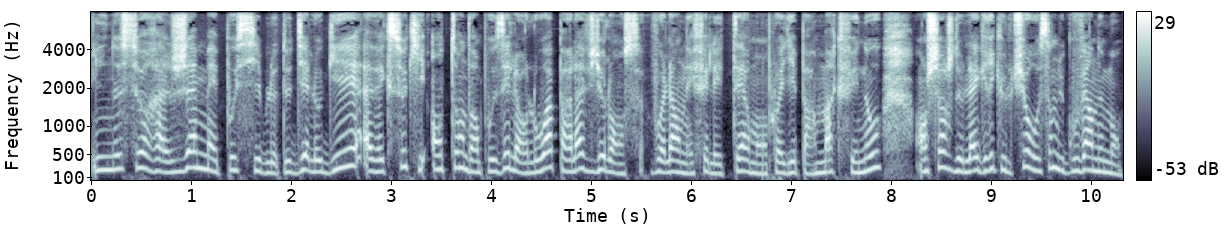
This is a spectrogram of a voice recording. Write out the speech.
Il ne sera jamais possible de dialoguer avec ceux qui entendent imposer leur loi par la violence. Voilà en effet les termes employés par Marc Fesneau en charge de l'agriculture au sein du gouvernement.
